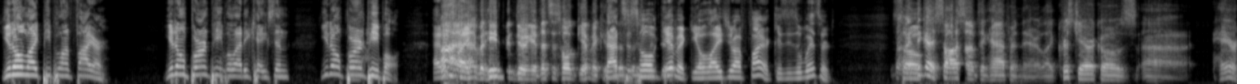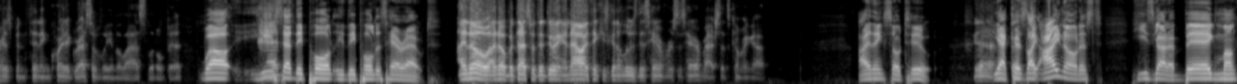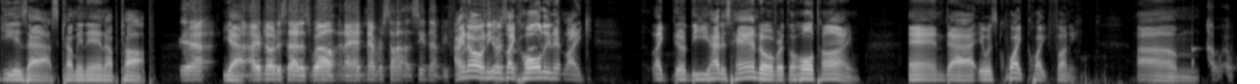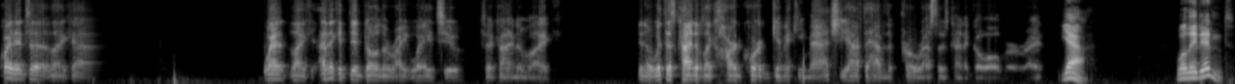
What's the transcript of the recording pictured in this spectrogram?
"You don't light people on fire. You don't burn people, Eddie Kingston. You don't burn Yeah. people." And it's like but he's been doing it. That's his whole gimmick. is that's his whole been doing. gimmick. He'll light you on fire because he's a wizard. But So I think I saw something happen there. Like Chris Jericho's uh, hair has been thinning quite aggressively in the last little bit. well, he And- said they pulled they pulled his hair out. I know, I know, but that's what they're doing. And now I think he's going to lose this hair versus hair match that's coming up. I think so too. Yeah, Yeah, because like I noticed, he's got a big monkey his ass coming in up top. yeah, Yeah, I noticed that as well, and I had never saw seen that before. I know, and he was like holding it like, like the, the, he had his hand over it the whole time, and uh, it was quite quite funny. Um, I'm, I'm quite into like uh, when like I think it did go the right way too to kind of like you know with this kind of like hardcore gimmicky match you have to have the pro wrestlers kind of go over right yeah. Well, they didn't.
